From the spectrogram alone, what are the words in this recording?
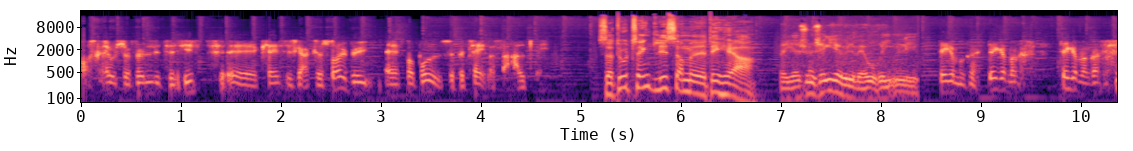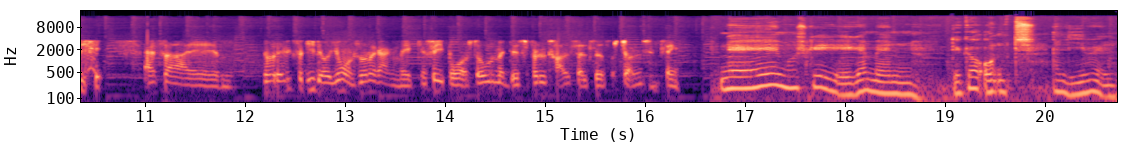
Og skrev selvfølgelig til sidst øh, klassisk Axel Støjby, at forbrydelse betaler sig aldrig. Så du tænkte ligesom øh, det her. Jeg synes ikke, jeg ville være urimelig. Det kan man, godt- det kan man, det kan man godt sige. Altså, øh, nu er det ikke fordi, det var jordens undergang med cafébord og stole, men det er selvfølgelig træls altid for stjålet sin ting. Nej, måske ikke, men det gør ondt alligevel.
